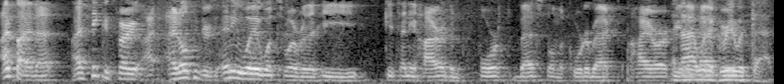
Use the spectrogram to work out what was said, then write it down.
I buy that. I think it's very. I, I don't think there's any way whatsoever that he gets any higher than fourth best on the quarterback hierarchy. And I would agree with that.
